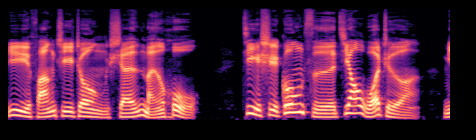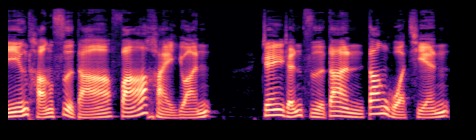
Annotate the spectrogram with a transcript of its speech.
玉房之中神门户。既是公子教我者，明堂四达法海源。真人子丹当我前，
